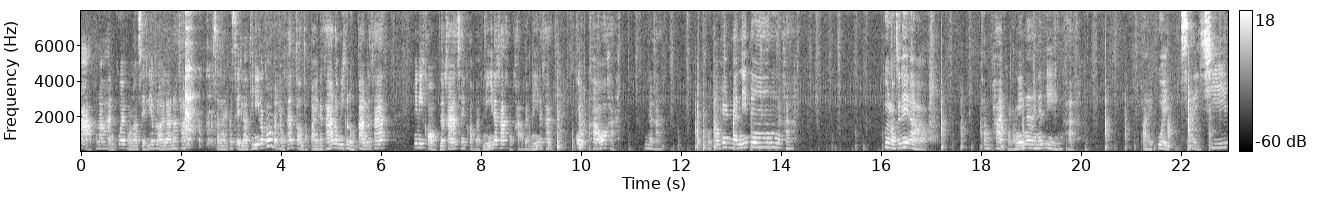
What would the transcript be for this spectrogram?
ค่ะพอเราหั่นกล้วยของเราเสร็จเรียบร้อยแล้วนะคะสไลด์ก็เสร็จแล้วทีนี้เราก็มาทำขั้นตอนต่อไปนะคะ เรามีขนมปังนะคะ ไม่มีขอบนะคะ ใช้ขอบแบบนี้นะคะขาวๆแบบนี้นะคะ กดเขาอะค่ะ นี่นะคะ กดเขาให้แบนนิดนึงนะคะ เพื่อเราจะได้อ่า ทำพายของเราง่าย ๆ นั่นเองค่ะพายกล้วยใส่ชีส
